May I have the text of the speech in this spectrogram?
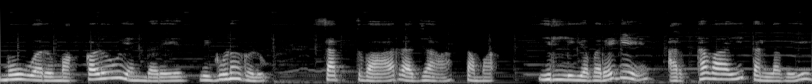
ಮೂವರು ಮಕ್ಕಳು ಎಂದರೆ ತ್ರಿಗುಣಗಳು. ಸತ್ವ, ರಜ, ತಮ. ಇಲ್ಲಿಯವರೆಗೆ ಅರ್ಥವಾಯಿತಲ್ಲವೇ?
